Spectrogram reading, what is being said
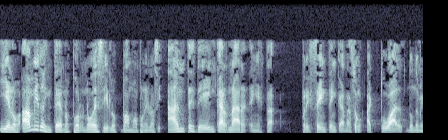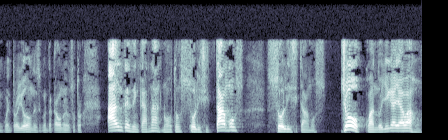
Y en los ámbitos internos, por no decirlo, vamos a ponerlo así, antes de encarnar en esta presente encarnación actual, donde me encuentro yo, donde se encuentra cada uno de nosotros, antes de encarnar, nosotros solicitamos, solicitamos. Yo, cuando llegue allá abajo,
